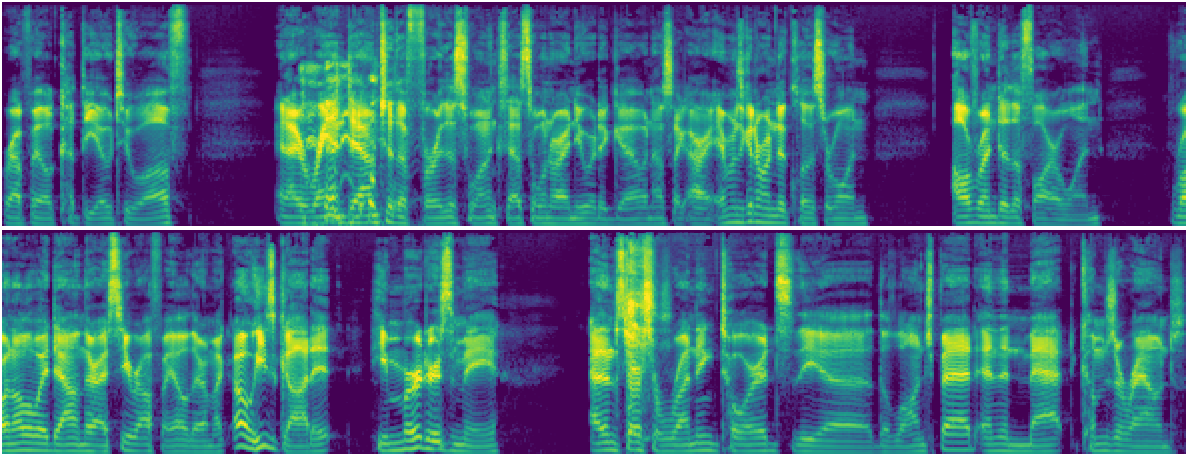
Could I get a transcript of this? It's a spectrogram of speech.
Raphael cut the O2 off. And I ran down to the furthest one because that's the one where I knew where to go. And I was like, all right, everyone's going to run to the closer one. I'll run to the far one. Run all the way down there. I see Raphael there. I'm like, oh, he's got it. He murders me. And then starts running towards the uh, the launch pad. And then Matt comes around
